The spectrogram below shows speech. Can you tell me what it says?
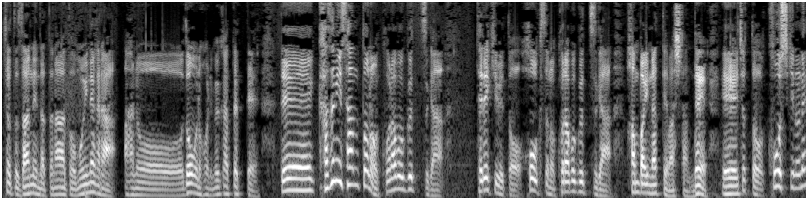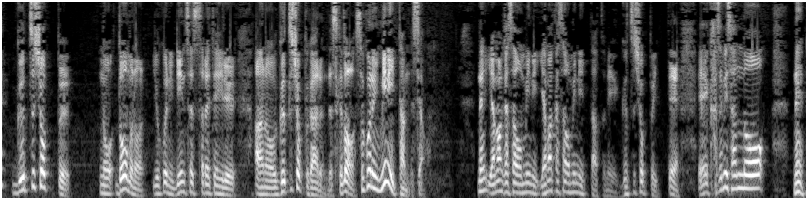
ちょっと残念だったなと思いながら、あのードームの方に向かってって、で、かずみさんとのコラボグッズが、テレキューとホークスのコラボグッズが販売になってましたんで、えー、ちょっと公式のね、グッズショップのドームの横に隣接されている、あの、グッズショップがあるんですけど、そこに見に行ったんですよ。ね、山笠を見に、山笠を見に行った後にグッズショップ行って、えー、かずみさんのね、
